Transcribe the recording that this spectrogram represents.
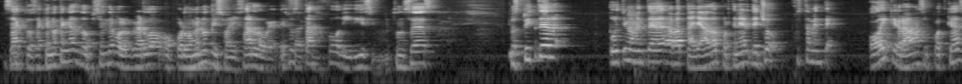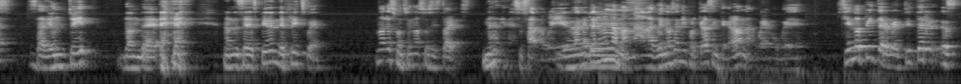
Exacto, o sea, que no tengas la opción de volverlo o por lo menos visualizarlo, güey. Eso Exacto. está jodidísimo. Entonces, pues Twitter últimamente ha batallado por tener, de hecho, justamente hoy que grabamos el podcast, salió un tweet donde, donde se despiden de Fritz, güey. No les funcionó sus historias. Nadie las usaba, güey. La neta era una mamada, güey. No sé ni por qué las integraron a huevo, güey. Siendo Twitter, güey. Twitter es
